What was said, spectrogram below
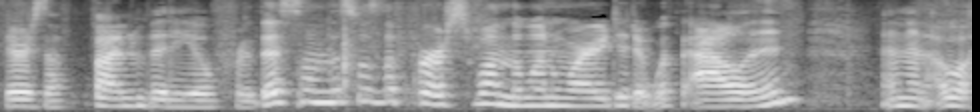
There's a fun video for this one. This was the first one, the one where I did it with Alan. And then, oh,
